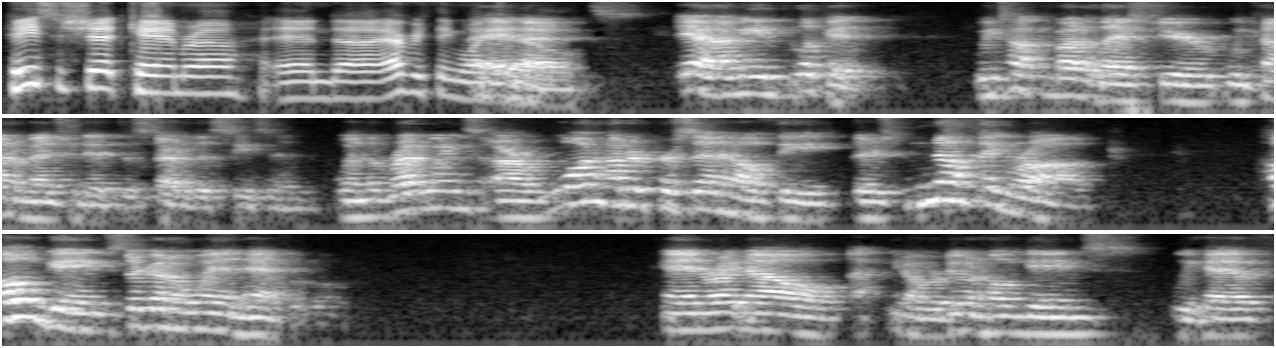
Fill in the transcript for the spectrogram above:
piece of shit camera, and uh, everything went Hey, to hell. Yeah, I mean, look at we talked about it last year. We kind of mentioned it at the start of the season. When the Red Wings are 100% healthy, there's nothing wrong. Home games, they're going to win half of them. And right now, you know, we're doing home games. We have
